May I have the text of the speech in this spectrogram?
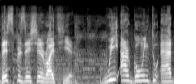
this position right here. We are going to add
